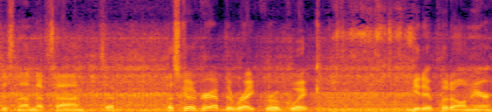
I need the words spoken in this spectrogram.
just not enough time. So let's go grab the rake real quick, get it put on here.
